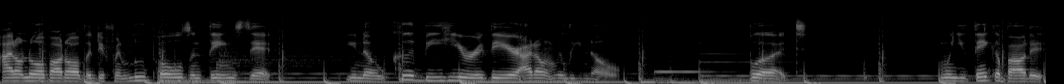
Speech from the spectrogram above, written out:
I don't know about all the different loopholes and things that, you know, could be here or there. I don't really know. But when you think about it,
